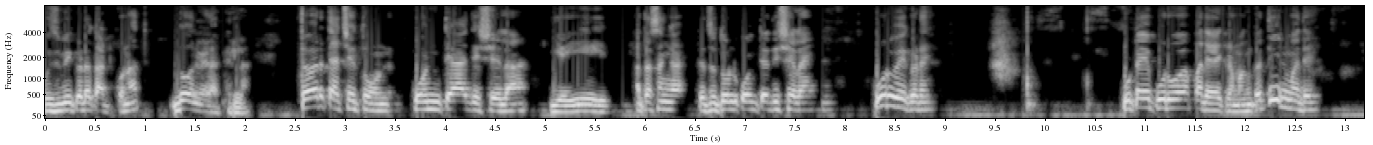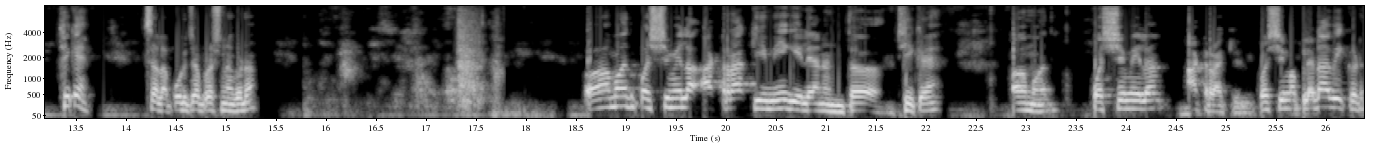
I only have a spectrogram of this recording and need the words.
उजवीकडे काटकोनात दोन वेळा फिरला. तर त्याचे तोंड कोणत्या दिशेला येईल? आता सांगा त्याचं तोंड कोणत्या दिशेला आहे? पूर्वेकडे. कुठे आहे पूर्व? पर्याय क्रमांक तीन मध्ये. ठीक आहे? चला पुढच्या प्रश्नाकडं. अहमद पश्चिमेला अठरा किमी गेल्यानंतर ठीक आहे? अहमद पश्चिमेला अठरा किमी. पश्चिम आपल्या डावीकडं.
